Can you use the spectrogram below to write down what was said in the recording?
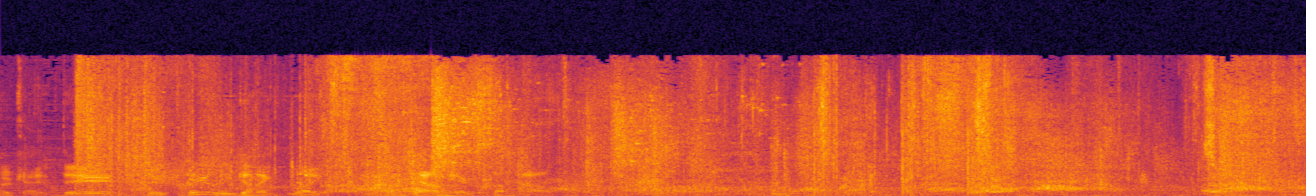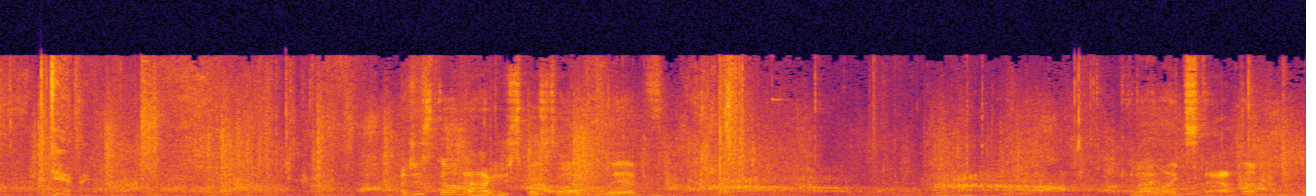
Okay, they they're clearly gonna like come down here somehow. Damn it. I just don't know how you're supposed to like live. Can I like stab them?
